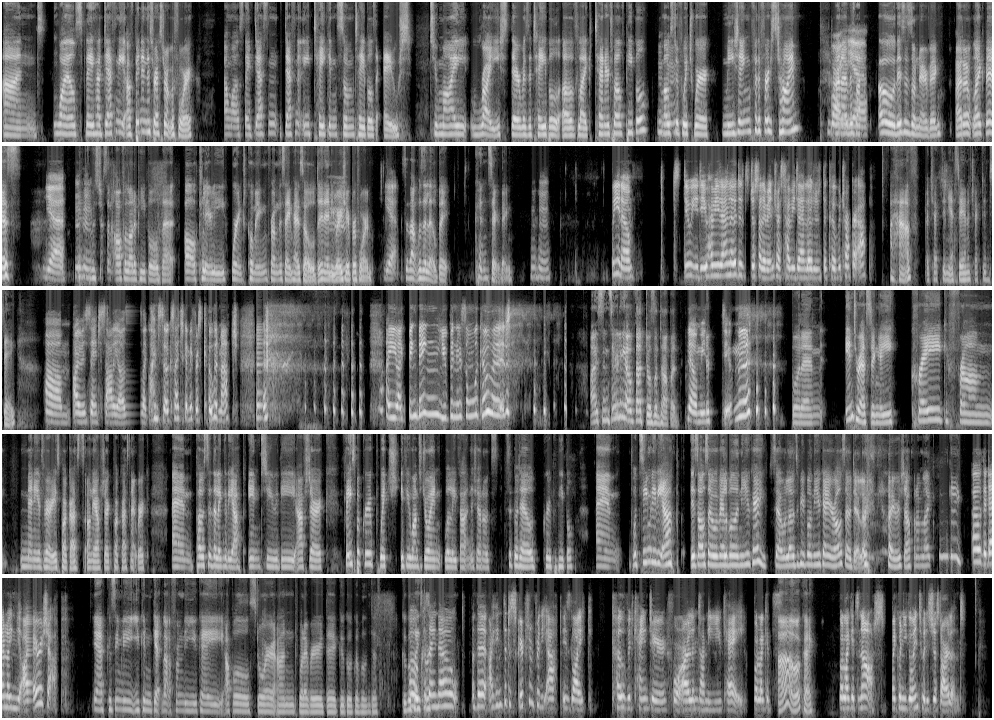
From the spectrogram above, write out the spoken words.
And whilst they had definitely, I've been in this restaurant before, and whilst they've defi- definitely taken some tables out, to my right, there was a table of like 10 or 12 people, most Mhm. of which were meeting for the first time. right, and I was like. Oh, this is unnerving. I don't like this. yeah. It hmm was just an awful lot of people that all clearly weren't coming from the same household in any way, Mhm. shape, or form. Yeah. So that was a little bit concerning. hmm But you know, just do what you do. Have you downloaded, just out of interest, have you downloaded the COVID tracker app? I have. I checked in yesterday and I checked in today. Um, I was saying to Sally, I was like, I'm so excited to get my first COVID match. Are you like, bing, bing, you've been with someone with COVID? I sincerely hope that doesn't happen. no, me Yep. too. But um, interestingly, Craig from many of the various podcasts on the After Dark Podcast Network um, posted the link of the app into the After Dark Facebook group, which, if you want to join, we'll leave that in the show notes. It's a good old group of people. Um, but seemingly the app is also available in the UK. So loads of people in the UK are also downloading the Irish app. And I'm like, okay. oh, they're downloading the Irish app. Yeah, because seemingly you can get that from the UK Apple Store and whatever the Google equivalent is. Google Oh, because I know the I think the description for the app is like COVID counter for Ireland and the UK, but like it's Oh, okay. But like it's not. Like when you go into it, it's just Ireland.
